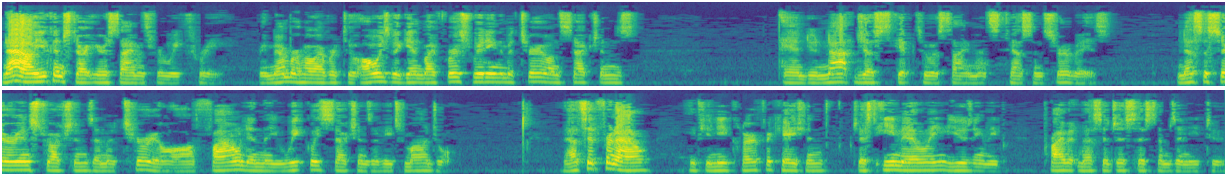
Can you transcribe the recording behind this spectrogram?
Now you can start your assignments for week three. Remember, however, to always begin by first reading the material in sections and do not just skip to assignments, tests, and surveys. Necessary instructions and material are found in the weekly sections of each module. That's it for now. If you need clarification, just email me using the private messages systems in E2.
